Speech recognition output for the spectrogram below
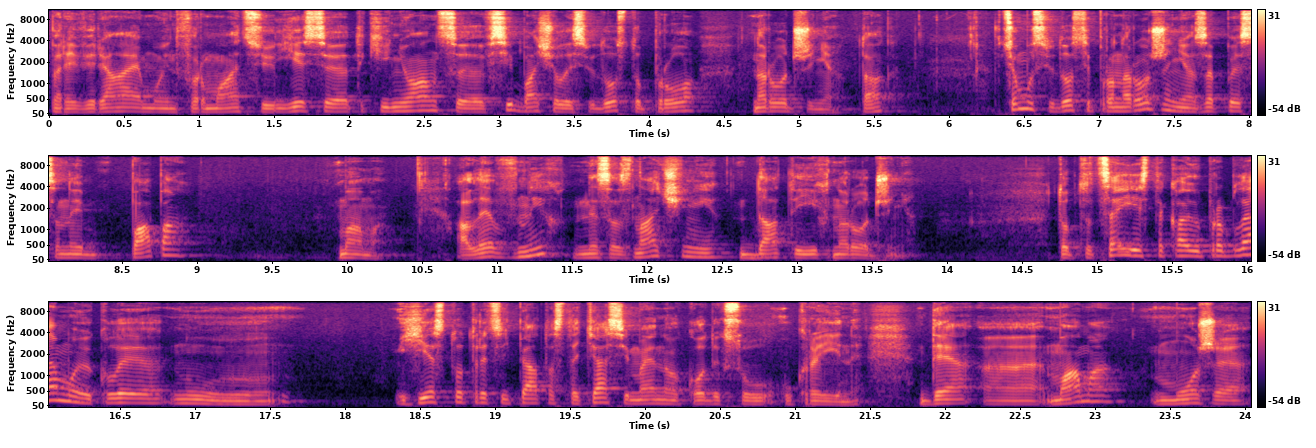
перевіряємо інформацію. Є е, такий нюанс. е, Всі бачили свідоцтво про народження. Так? В цьому свідоцтві про народження записаний папа, мама, але в них не зазначені дати їх народження. Тобто, це є такою проблемою, коли ну, Є 135 стаття Сімейного кодексу України, де е, мама може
